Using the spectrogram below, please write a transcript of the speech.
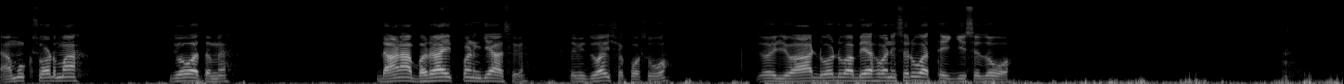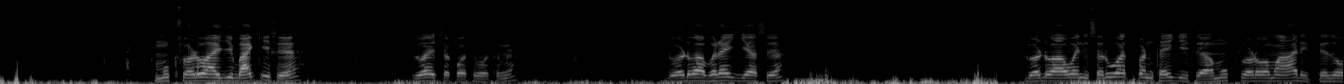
અમુક છોડમાં જોવો તમે, દાણા ભરાઈ પણ ગયા છે. તમે જોઈ શકો છો જોઈ લો આ દોડવા બેસવાની શરૂઆત થઈ ગઈ છે, જોવો. અમુક છોડવા હજી બાકી છે. જોઈ શકો છો તમે. દોડવા ભરાઈ ગયા છે. દોડવા આવવાની શરૂઆત પણ થઈ ગઈ છે. અમુક છોડવામાં આ રીતે જો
